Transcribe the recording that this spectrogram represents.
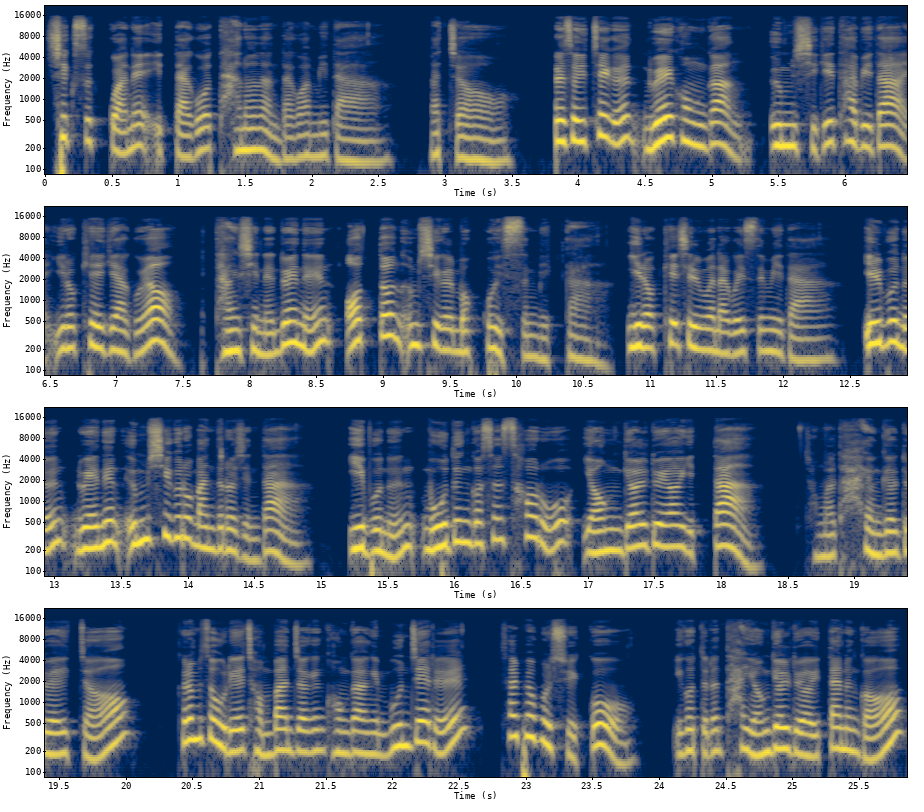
식습관에 있다고 단언한다고 합니다. 맞죠? 그래서 이 책은 뇌 건강, 음식이 답이다 이렇게 얘기하고요. 당신의 뇌는 어떤 음식을 먹고 있습니까? 이렇게 질문하고 있습니다. 1부는 뇌는 음식으로 만들어진다. 2부는 모든 것은 서로 연결되어 있다. 정말 다 연결되어 있죠? 그러면서 우리의 전반적인 건강의 문제를 살펴볼 수 있고 이것들은 다 연결되어 있다는 것.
